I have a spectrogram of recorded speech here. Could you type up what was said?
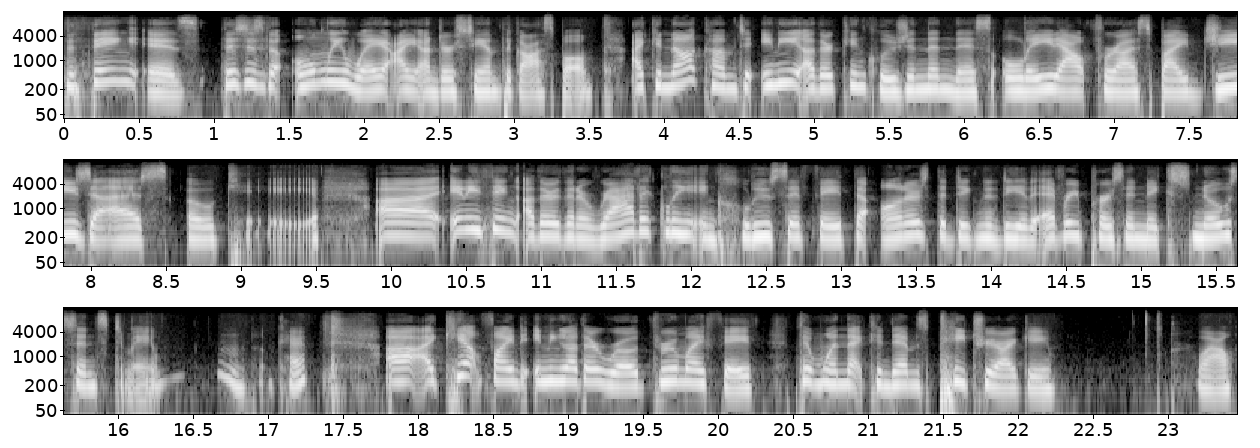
The thing is, this is the only way I understand the gospel. I cannot come to any other conclusion than this laid out for us by Jesus. Okay. Uh, anything other than a radically inclusive faith that honors the dignity of every person makes no sense to me. Hmm, okay. Uh, I can't find any other road through my faith than one that condemns patriarchy. Wow.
